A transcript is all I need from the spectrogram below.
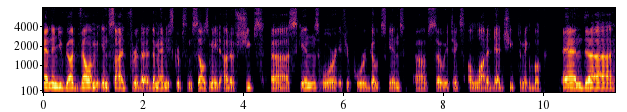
And then you've got vellum inside for the, the manuscripts themselves, made out of sheep's uh, skins, or if you're poor, goat skins. Uh, so it takes a lot of dead sheep to make a book. And uh,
